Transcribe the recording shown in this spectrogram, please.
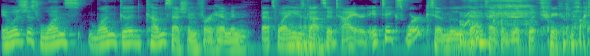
It was just one one good cum session for him, and that's why he's got so tired. It takes work to move that type of liquid through your body.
